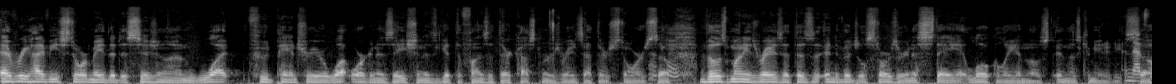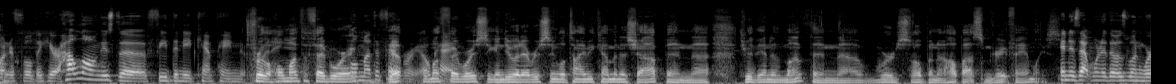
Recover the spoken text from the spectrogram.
every Hy-Vee store made the decision on what food pantry or what organization is to get the funds that their customers raise at their stores. Okay. So those monies raised at those individual stores are going to stay at locally in those in those communities. and that's So wonderful to hear. How long is the Feed the Need campaign? For the whole month of February. Whole month of February. Yep, February, whole month of. February. So you can do it every single time you come in the shop and uh, through the end of the month. And uh, we're just hoping to help out some great families. And is that one of those when we're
